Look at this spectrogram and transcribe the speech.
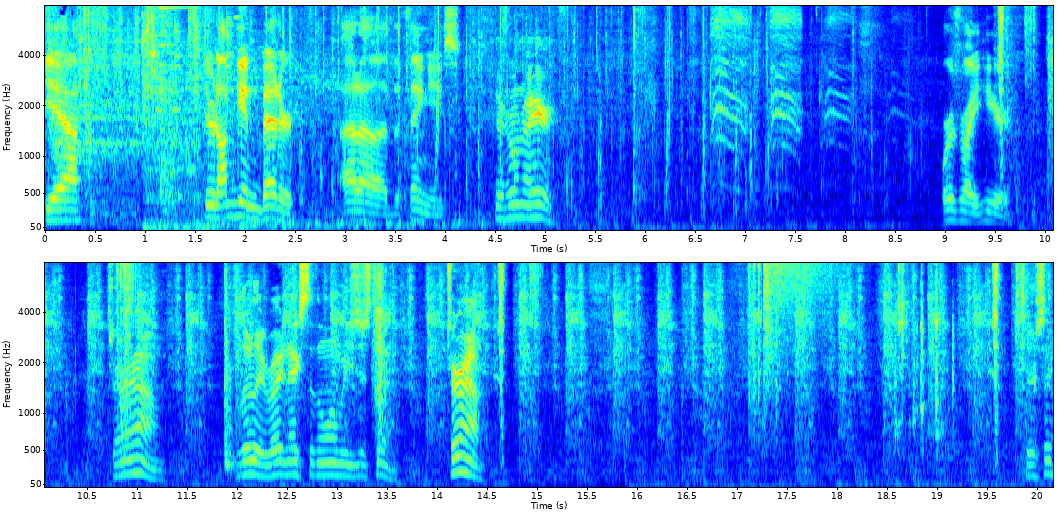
Yeah. Dude, I'm getting better at uh, the thingies. There's one right here. Where's right here? Turn around. Literally right next to the one we just did. Turn around. Seriously?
